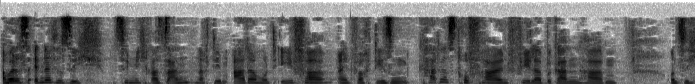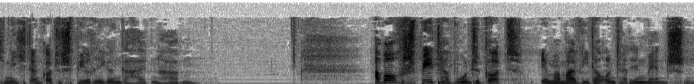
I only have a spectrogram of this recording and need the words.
Aber das änderte sich ziemlich rasant, nachdem Adam und Eva einfach diesen katastrophalen Fehler begangen haben und sich nicht an Gottes Spielregeln gehalten haben. Aber auch später wohnte Gott immer mal wieder unter den Menschen.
